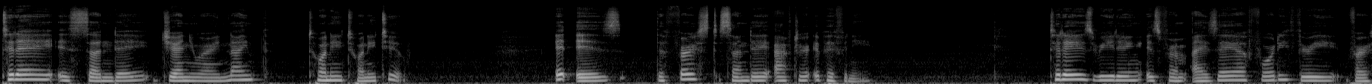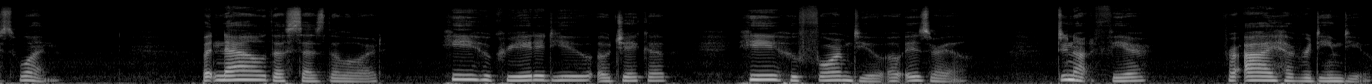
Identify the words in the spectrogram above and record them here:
Today is Sunday, January 9th, 2022. It is the first Sunday after Epiphany. Today's reading is from Isaiah 43, verse 1. But now, thus says the Lord, He who created you, O Jacob, He who formed you, O Israel, do not fear, for I have redeemed you.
